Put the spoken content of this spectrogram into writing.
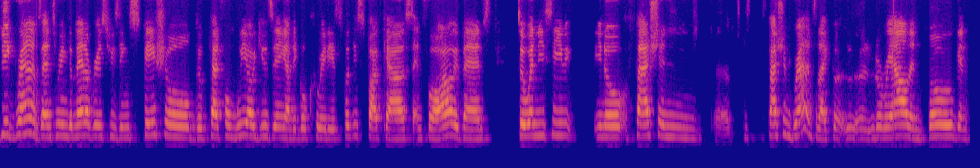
big brands entering the metaverse using spatial, the platform we are using at Legal Creatives for this podcast and for our events. So when you see, you know, fashion, uh, fashion brands like uh, L'Oreal and Vogue and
